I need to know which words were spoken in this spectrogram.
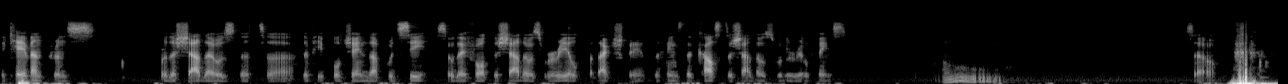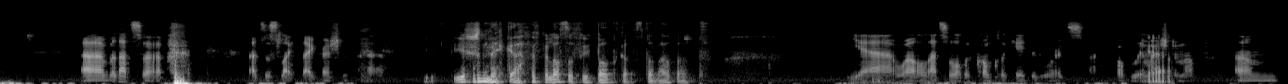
the cave entrance were the shadows that uh, the people chained up would see. So they thought the shadows were real, but actually the things that cast the shadows were the real things. Oh. So, uh, but that's a that's a slight digression. Uh, You should make a philosophy podcast about that. yeah, well, that's a lot of complicated words. I probably Yeah. mashed them up. Um,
